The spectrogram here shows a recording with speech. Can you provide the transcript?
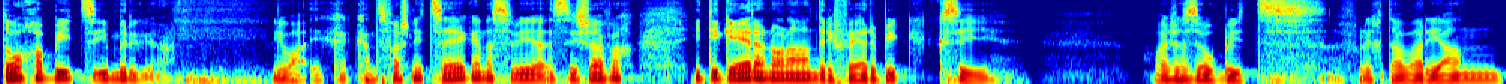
doch ein bisschen immer, ich, ich kann es fast nicht sagen, es, wie, es ist einfach, ich hätte gerne noch eine andere Färbung gewesen. Weißt du, so ein bisschen, vielleicht eine Variante,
